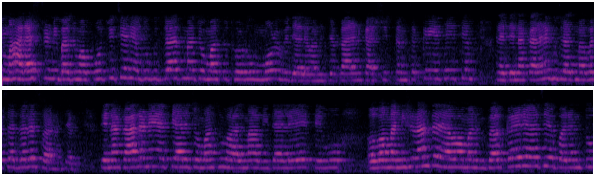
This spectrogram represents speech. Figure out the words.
મહારાષ્ટ્રની બાજુમાં પહોંચી છે અને હજુ ગુજરાતમાં ચોમાસું થોડું મોડું વિદાય લેવાનું છે, કારણ કે આ સિસ્ટમ સક્રિય થઈ છે અને તેના કારણે ગુજરાતમાં વરસાદ વરસવાનો છે. તેના કારણે અત્યારે ચોમાસું હાલમાં વિદાય લે તેવું હવામાન નિષ્ણાંત અને હવામાન વિભાગ કહી રહ્યા છે, પરંતુ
